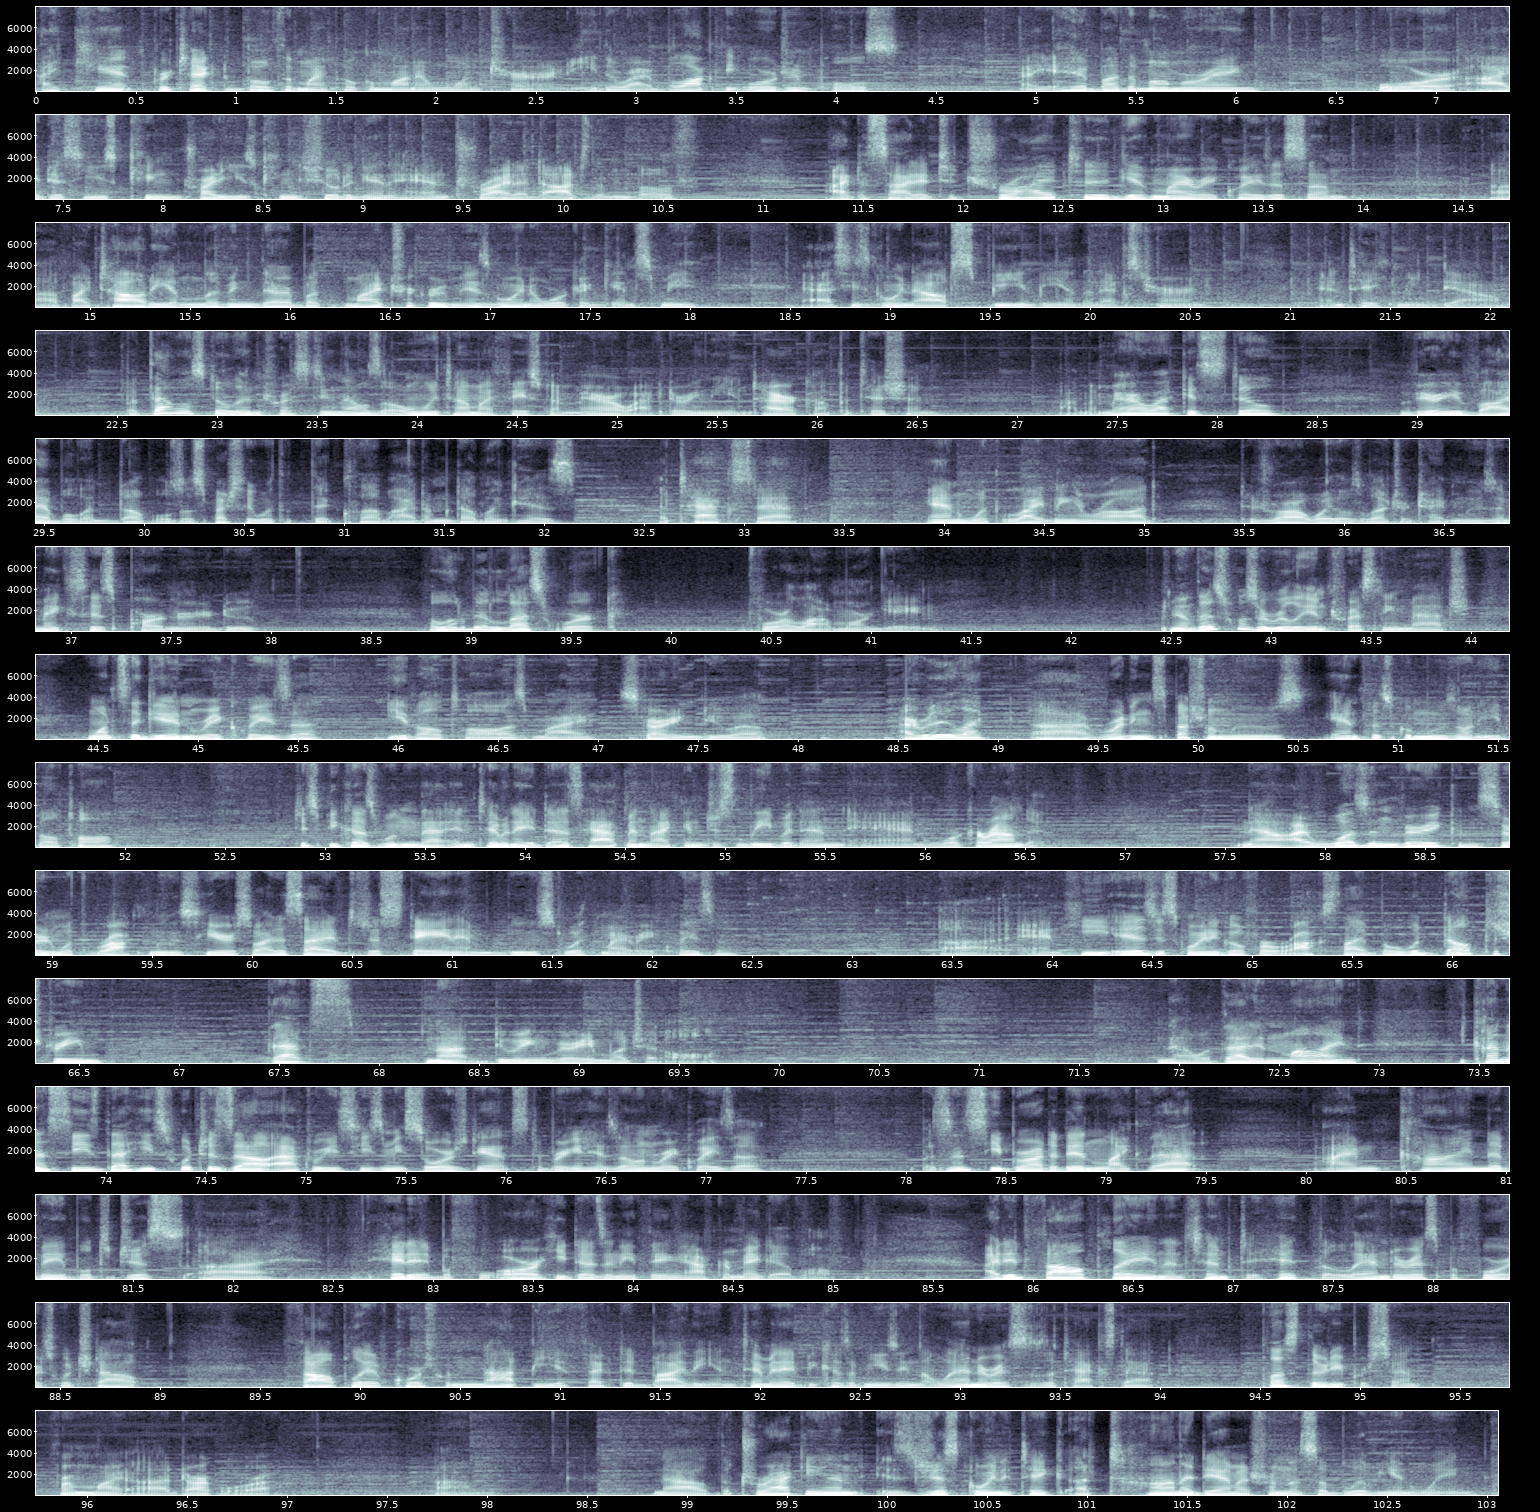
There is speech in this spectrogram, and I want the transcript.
I can't protect both of my Pokemon in one turn. Either I block the Origin Pulse, I get hit by the Boomerang, or I just use King, try to use King Shield again and try to dodge them both. I decided to try to give my Rayquaza some uh, vitality and living there, but my Trick Room is going to work against me as he's going to outspeed me in the next turn and take me down. But that was still interesting. That was the only time I faced a Marowak during the entire competition. Um, Marowak is still very viable in doubles, especially with the Thick Club item doubling his attack stat, and with Lightning Rod to draw away those electric type moves. It makes his partner do a little bit less work for a lot more gain. Now this was a really interesting match. Once again, Rayquaza, Yveltal is my starting duo. I really like uh, running special moves and physical moves on Yveltal, just because when that Intimidate does happen, I can just leave it in and work around it. Now, I wasn't very concerned with rock moves here, so I decided to just stay in and boost with my Rayquaza. Uh, and he is just going to go for Rock Slide, but with Delta Stream, that's not doing very much at all. Now with that in mind, he kind of sees that he switches out after he sees me Swords Dance to bring in his own Rayquaza. But since he brought it in like that, I'm kind of able to just uh, hit it before he does anything after Mega Evolving. I did foul play and attempt to hit the Landorus before it switched out, Foul play, of course, would not be affected by the Intimidate because I'm using the Landorus' attack stat, plus 30% from my uh, Dark Aura. Um, now, the Terrakion is just going to take a ton of damage from this Oblivion Wing,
